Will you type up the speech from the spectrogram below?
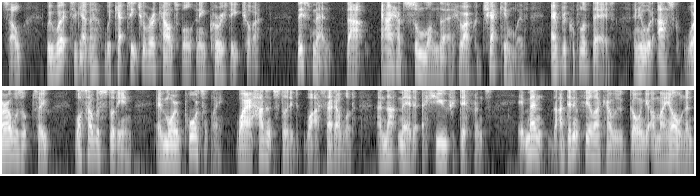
So we worked together, we kept each other accountable and encouraged each other. This meant that I had someone there who I could check in with every couple of days and who would ask where I was up to, what I was studying, and more importantly, why I hadn't studied what I said I would. and that made a huge difference. It meant that I didn't feel like I was going it on my own, and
